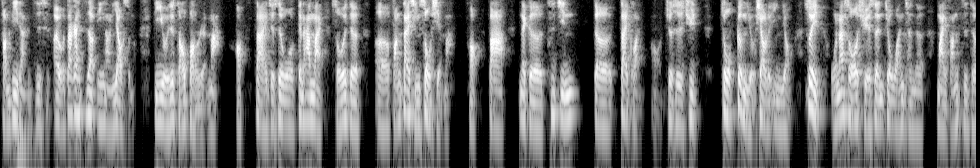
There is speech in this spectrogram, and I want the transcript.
房地产的知识，哎，我大概知道银行要什么。第一，我就找保人嘛，好、哦，再来就是我跟他买所谓的呃房贷型寿险嘛，好、哦，把那个资金的贷款哦，就是去做更有效的应用。所以我那时候学生就完成了买房子的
